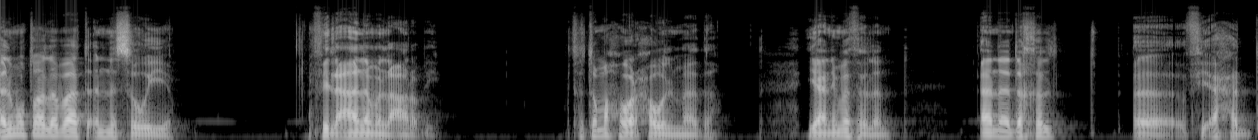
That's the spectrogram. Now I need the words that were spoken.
المطالبات النسوية في العالم العربي تتمحور حول ماذا؟ يعني مثلا أنا دخلت آه، في أحد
